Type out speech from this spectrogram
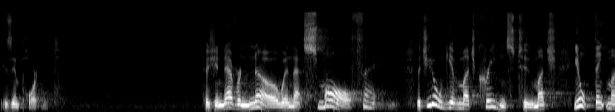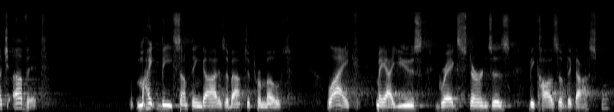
is important. Because you never know when that small thing that you don't give much credence to, much, you don't think much of it, might be something God is about to promote. Like, may I use Greg Stearns's because of the gospel?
